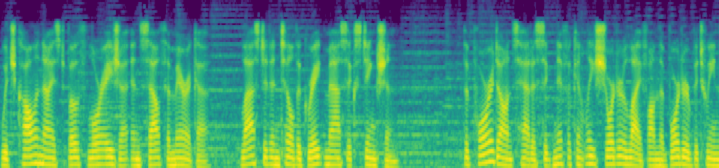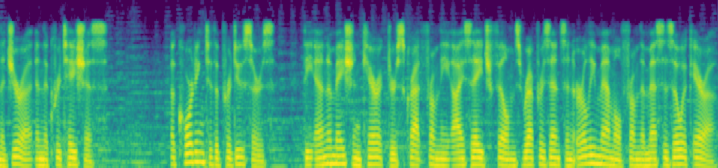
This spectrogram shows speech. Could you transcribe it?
which colonized both Laurasia and South America, lasted until the Great Mass Extinction. The Porodonts had a significantly shorter life on the border between the Jura and the Cretaceous. According to the producers, the animation character Scrat from the Ice Age films represents an early mammal from the Mesozoic era.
